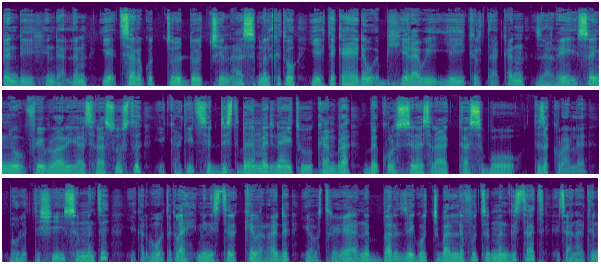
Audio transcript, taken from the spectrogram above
በእንዲህ እንዳለም የተሰረቁት ትውልዶችን አስመልክቶ የተካሄደው ብሔራዊ የይቅርታ ቀን ዛሬ ሰኞ ፌብርዋሪ 13 የካቲት 6 በመዲናይቱ ካምብራ በቁርስ ሥነ ሥርዓት ታስቦ ተዘክሯል። በ2008 የቀድሞው ጠቅላይ ሚኒስትር ኬቨን ራድ የአውስትሬልያ ነባር ዜጎች ባለፉት መንግሥታት ሕፃናትን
